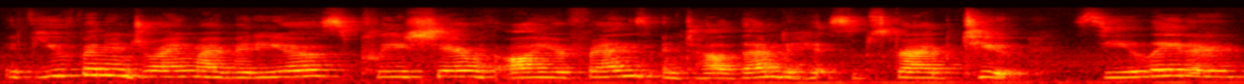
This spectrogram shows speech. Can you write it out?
If you've been enjoying my videos, please share with all your friends and tell them to hit subscribe too. See you later!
